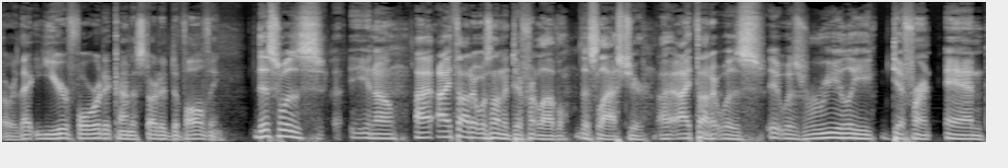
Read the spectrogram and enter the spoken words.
or that year forward, it kind of started devolving. This was you know I, I thought it was on a different level this last year. I, I thought it was it was really different and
